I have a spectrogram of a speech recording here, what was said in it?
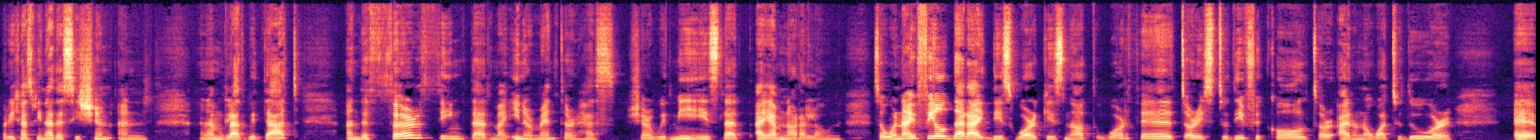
but it has been a decision, and and I'm glad with that. And the third thing that my inner mentor has shared with me is that I am not alone. So when I feel that I this work is not worth it, or is too difficult, or I don't know what to do, or uh,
